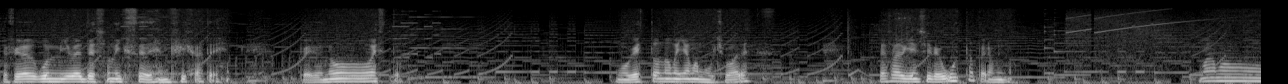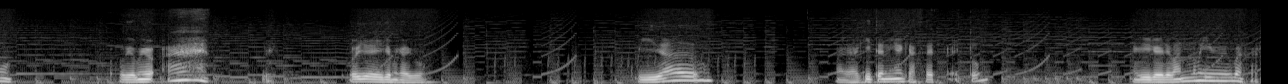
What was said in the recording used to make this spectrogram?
prefiero algún nivel de Sonic CD, fíjate. Pero no esto. Como que esto no me llama mucho, ¿vale? Ya a alguien si le gusta, pero a mí no. Vamos. Oh, Dios mío. ¡Ah! Oye, que me caigo. Cuidado. Vale, aquí tenía que hacer esto. Me ir elevándome y bajar.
